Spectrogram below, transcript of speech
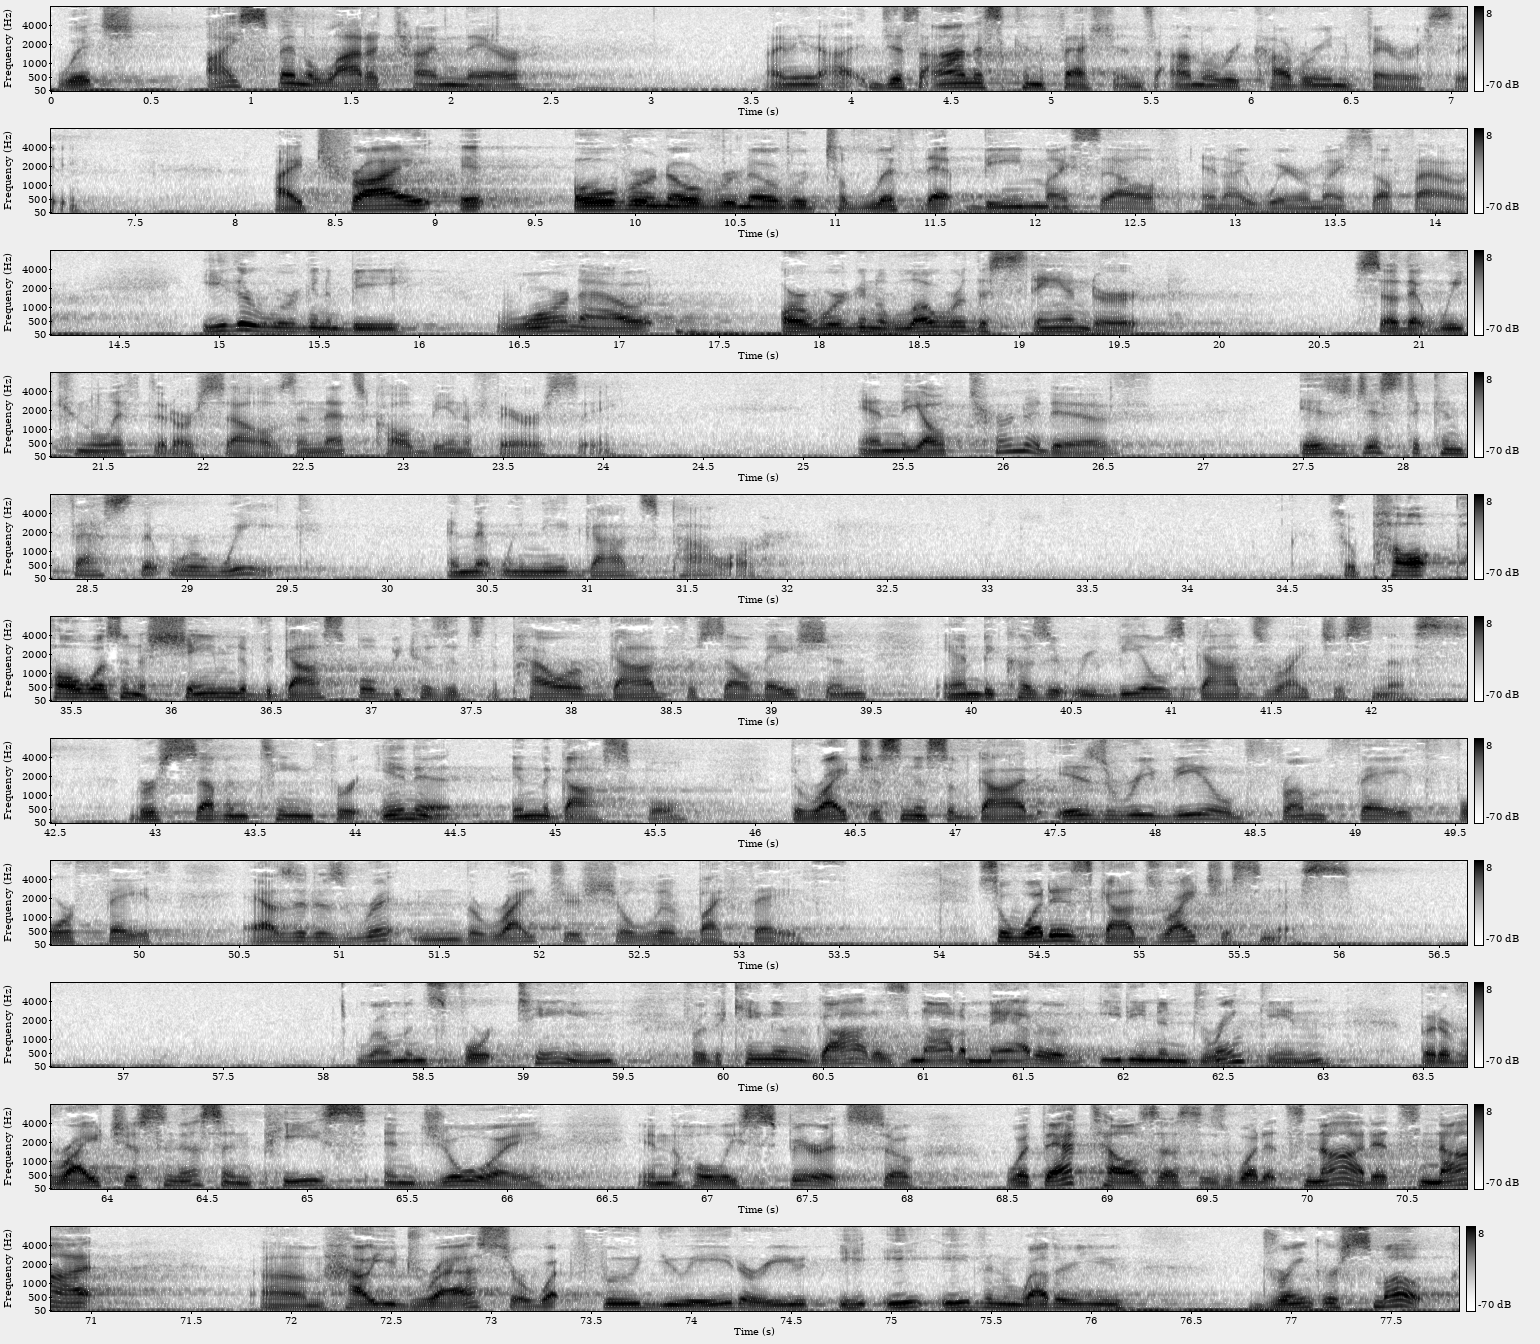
which I spend a lot of time there. I mean, just honest confessions. I'm a recovering Pharisee. I try it over and over and over to lift that beam myself, and I wear myself out. Either we're going to be worn out or we're going to lower the standard so that we can lift it ourselves, and that's called being a Pharisee. And the alternative is just to confess that we're weak and that we need God's power. So Paul, Paul wasn't ashamed of the gospel because it's the power of God for salvation and because it reveals God's righteousness. Verse 17 For in it, in the gospel, the righteousness of God is revealed from faith for faith. As it is written, the righteous shall live by faith. So, what is God's righteousness? Romans 14 For the kingdom of God is not a matter of eating and drinking, but of righteousness and peace and joy in the Holy Spirit. So, what that tells us is what it's not. It's not um, how you dress or what food you eat or you, e- even whether you drink or smoke.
